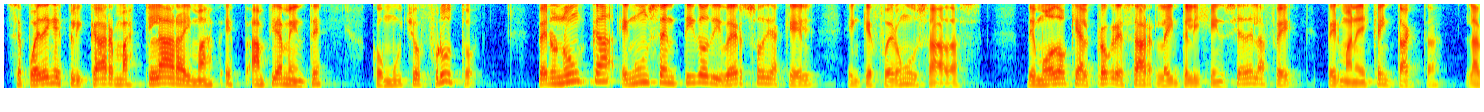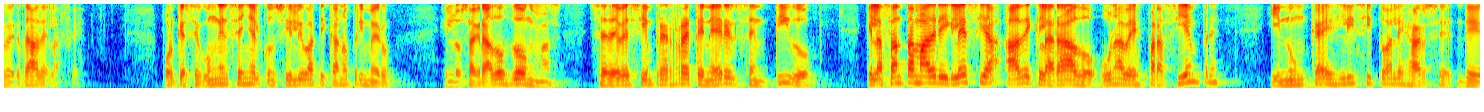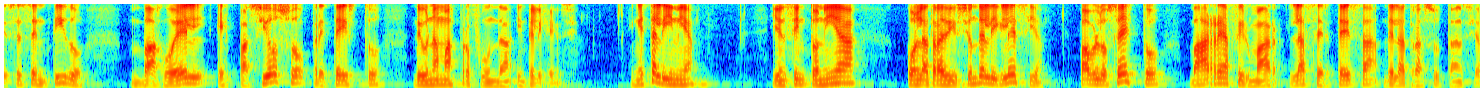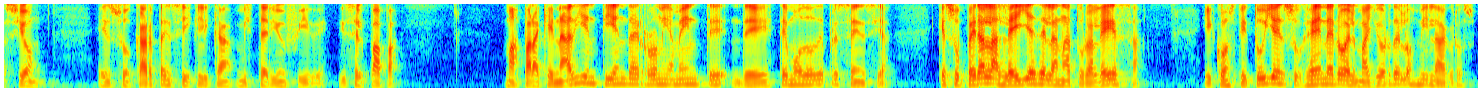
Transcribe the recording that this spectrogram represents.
se pueden explicar más clara y más ampliamente con mucho fruto pero nunca en un sentido diverso de aquel en que fueron usadas, de modo que al progresar la inteligencia de la fe permanezca intacta la verdad de la fe. Porque según enseña el Concilio Vaticano I, en los sagrados dogmas se debe siempre retener el sentido que la Santa Madre Iglesia ha declarado una vez para siempre y nunca es lícito alejarse de ese sentido bajo el espacioso pretexto de una más profunda inteligencia. En esta línea y en sintonía con la tradición de la Iglesia, Pablo VI va a reafirmar la certeza de la transustanciación, en su carta encíclica Mysterium Fide. Dice el Papa, mas para que nadie entienda erróneamente de este modo de presencia, que supera las leyes de la naturaleza y constituye en su género el mayor de los milagros,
